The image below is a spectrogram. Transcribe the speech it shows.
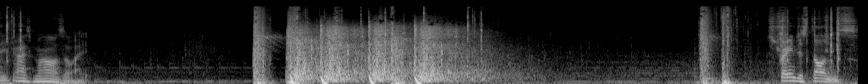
Are you guys miles away? Strangest dons.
